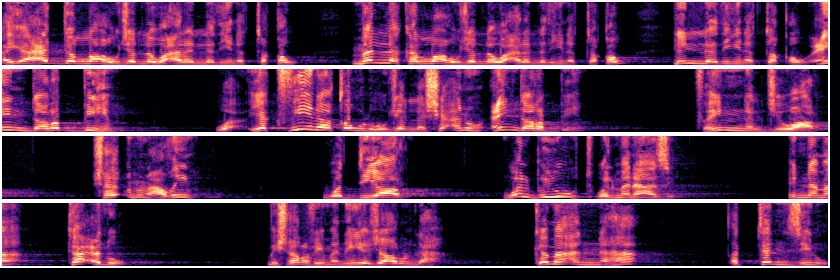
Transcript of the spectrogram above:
أي أعد الله جل وعلا الذين اتقوا. ملك الله جل وعلا الذين اتقوا. للذين اتقوا عند ربهم. ويكفينا قوله جل شأنه عند ربهم. فإن الجوار شأن عظيم والديار والبيوت والمنازل إنما تعلو بشرف من هي جار له كما أنها قد تنزل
